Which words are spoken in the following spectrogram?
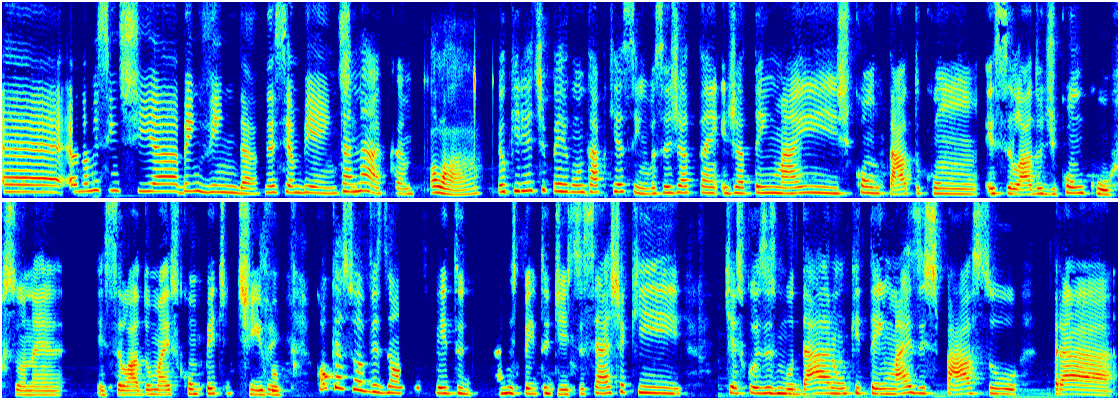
É, eu não me sentia bem-vinda nesse ambiente. Tanaka. Olá. Eu queria te perguntar, porque assim, você já tem, já tem mais contato com esse lado de concurso, né? Esse lado mais competitivo. Sim. Qual que é a sua visão a respeito a respeito disso? Você acha que, que as coisas mudaram, que tem mais espaço para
